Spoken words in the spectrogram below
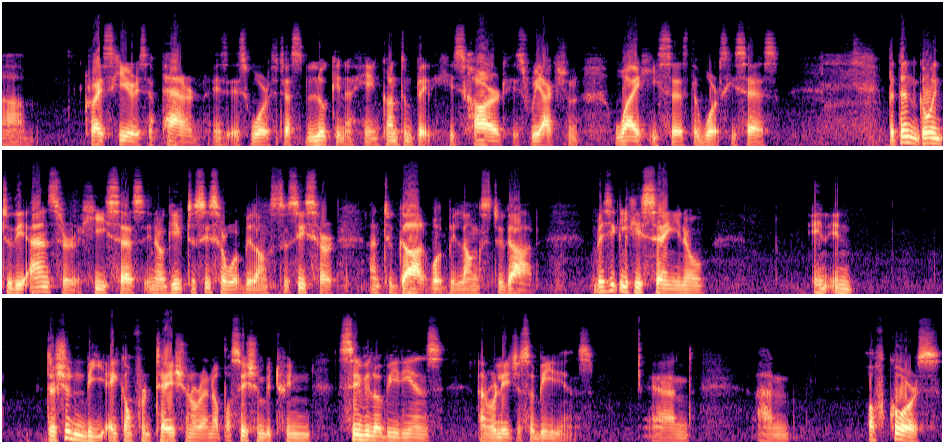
um, Christ here is a pattern. It's, it's, worth just looking at him, contemplating his heart, his reaction, why he says the words he says. But then going to the answer, he says, you know, give to Caesar what belongs to Caesar, and to God what belongs to God. Basically, he's saying, you know, in, in there shouldn't be a confrontation or an opposition between civil obedience and religious obedience. And and of course,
